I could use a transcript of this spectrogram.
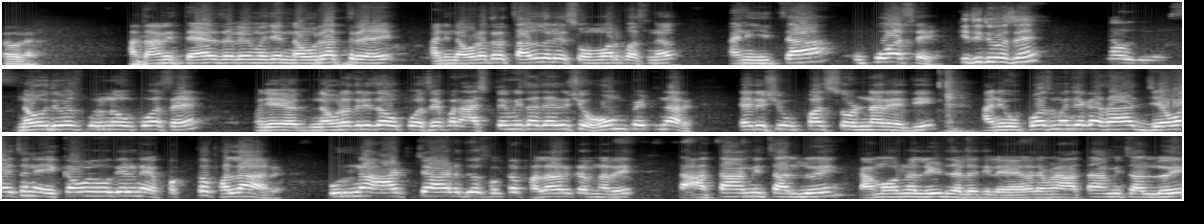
बघा. आता आम्ही तयार झालोय म्हणजे नवरात्र आहे आणि नवरात्र चालू झाले सोमवारपासून. आणि हिचा उपवास आहे. किती दिवस आहे? नऊ दिवस. नऊ दिवस पूर्ण उपवास आहे. म्हणजे नवरात्रीचा उपवास आहे पण अष्टमीचा ज्या दिवशी होम पेटणार त्या दिवशी उपवास सोडणार आहे ती. आणि उपवास म्हणजे कसा जेवायचं नाही एका वेळ वगैरे नाही फक्त फलाहार. पूर्ण आठच्या आठ दिवस फक्त फलाहार करणार आहे. तर आता आम्ही चाललोय कामावरनं लेट झालं तिला यायला त्यामुळे आता आम्ही चाललोय.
